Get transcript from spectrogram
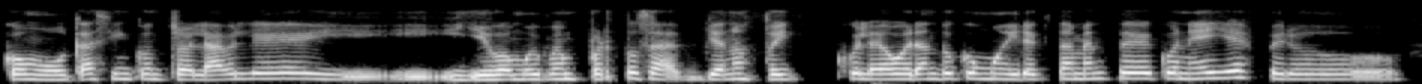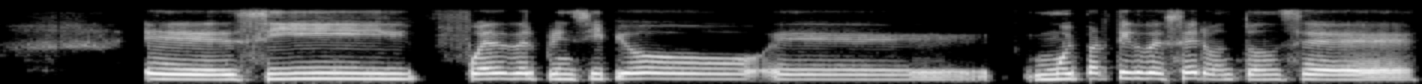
como casi incontrolable y, llegó a muy buen puerto, o sea, ya no estoy colaborando como directamente con ellas, pero eh, sí fue desde el principio eh, muy partir de cero, entonces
